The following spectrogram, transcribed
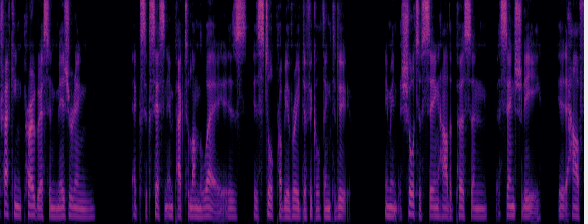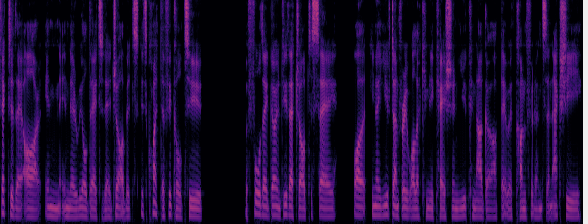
tracking progress and measuring success and impact along the way is is still probably a very difficult thing to do. I mean, short of seeing how the person essentially eh, how effective they are in in their real day to day job, it's it's quite difficult to before they go and do that job to say, well, you know, you've done very well at communication. You can now go out there with confidence and actually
